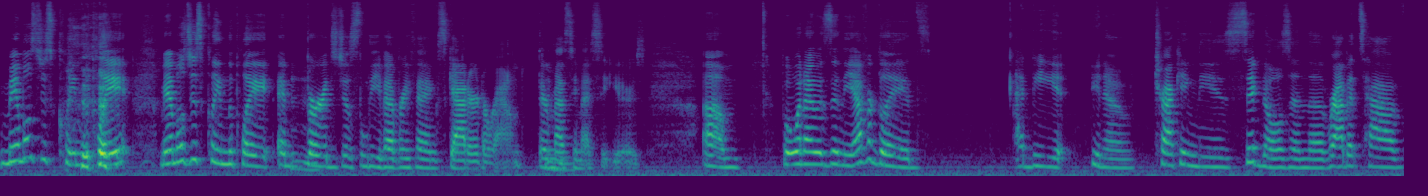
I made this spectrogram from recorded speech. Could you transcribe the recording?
mammals just clean the plate mammals just clean the plate and Mhm. birds just leave everything scattered around they're Mhm. messy messy eaters um, but when i was in the everglades i'd be you know tracking these signals and the rabbits have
